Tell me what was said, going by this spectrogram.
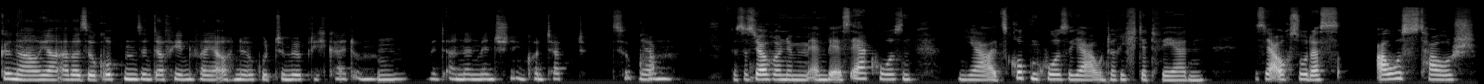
Genau, ja, aber so Gruppen sind auf jeden Fall ja auch eine gute Möglichkeit, um mhm. mit anderen Menschen in Kontakt zu kommen. Ja. Das ist ja auch in den MBSR-Kursen ja als Gruppenkurse ja unterrichtet werden. Es ist ja auch so, dass Austausch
